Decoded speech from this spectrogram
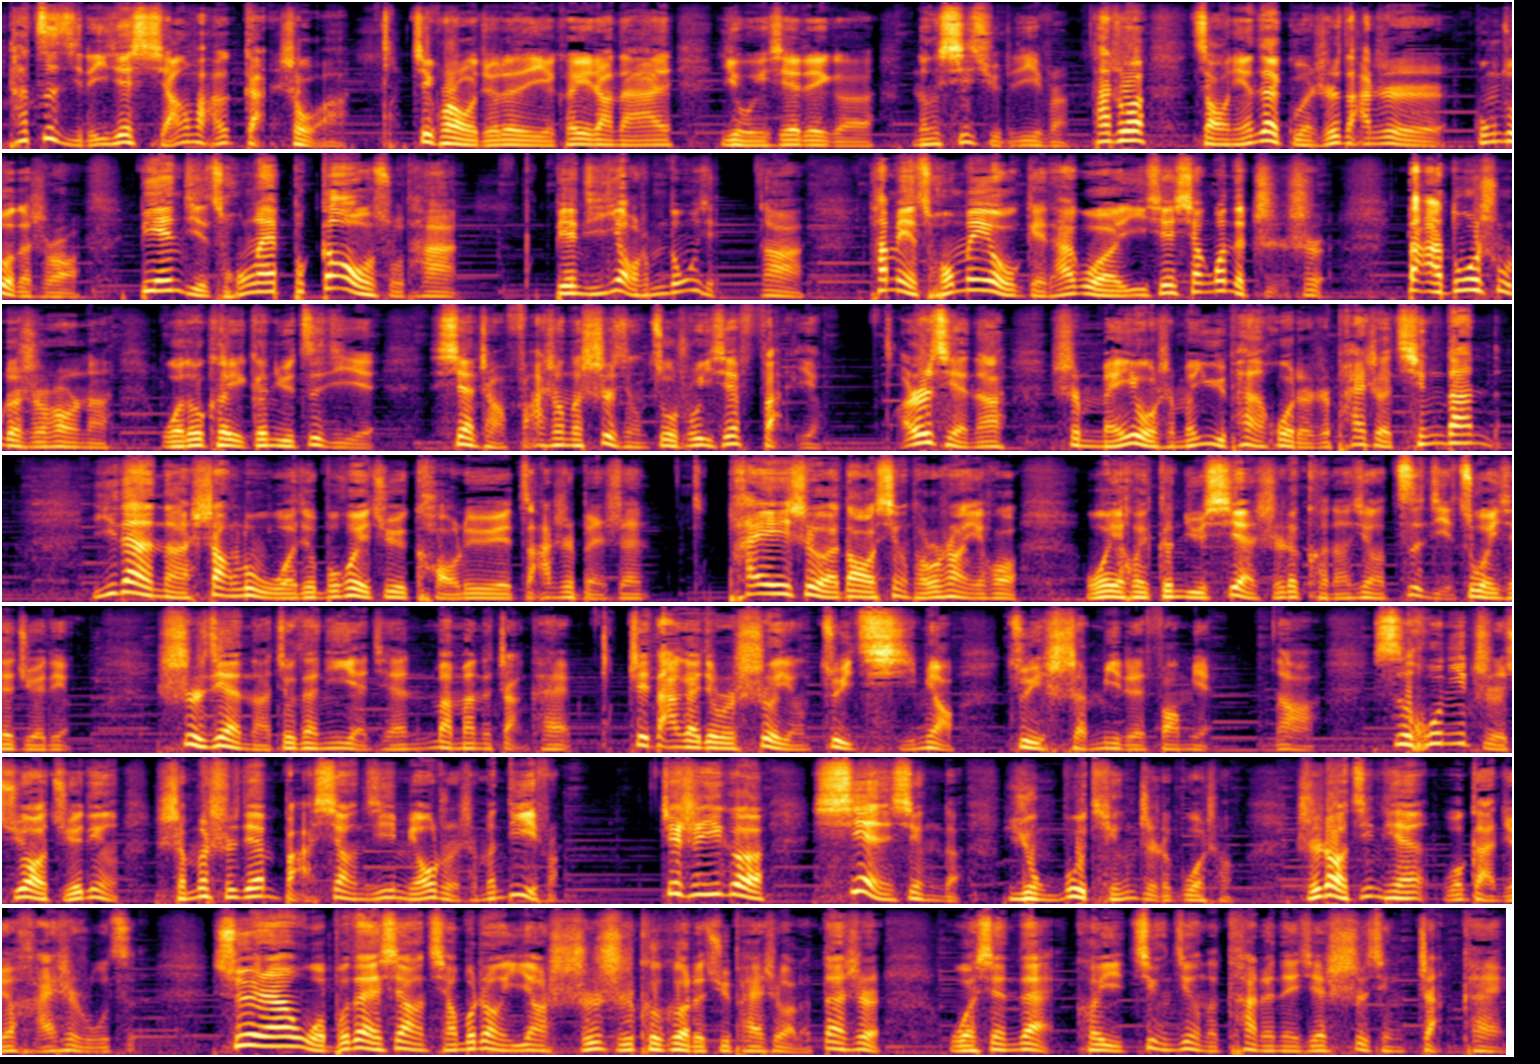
他自己的一些想法和感受啊，这块我觉得也可以让大家有一些这个能吸取的地方。他说，早年在《滚石》杂志工作的时候，编辑从来不告诉他编辑要什么东西啊，他们也从没有给他过一些相关的指示。大多数的时候呢，我都可以根据自己现场发生的事情做出一些反应，而且呢是没有什么预判或者是拍摄清单的。一旦呢上路，我就不会去考虑杂志本身。拍摄到兴头上以后，我也会根据现实的可能性自己做一些决定。事件呢就在你眼前慢慢的展开，这大概就是摄影最奇妙、最神秘的方面啊！似乎你只需要决定什么时间把相机瞄准什么地方，这是一个线性的、永不停止的过程。直到今天，我感觉还是如此。虽然我不再像强迫症一样时时刻刻的去拍摄了，但是我现在可以静静的看着那些事情展开，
